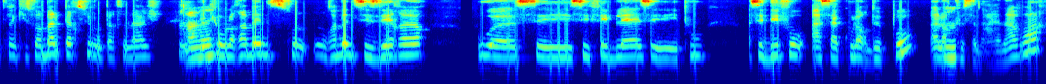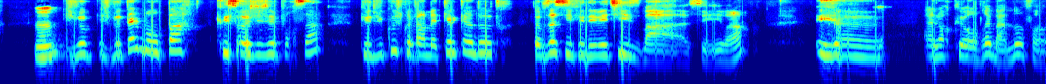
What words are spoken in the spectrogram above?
enfin, qu'il soit mal perçu mon personnage Ah et qu'on le ramène son, on ramène ses erreurs ou euh, ses, ses faiblesses et tout, ses défauts à sa couleur de peau, alors Mm. que ça n'a rien à voir. Mm. Je veux, je veux tellement pas qu'il soit jugé pour ça que du coup, je préfère mettre quelqu'un d'autre. Comme ça, s'il fait des bêtises, bah, c'est. Voilà. Et, euh, Alors qu'en vrai, bah non, enfin,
